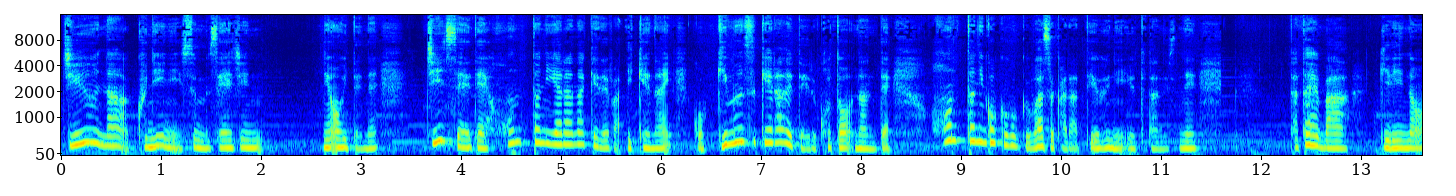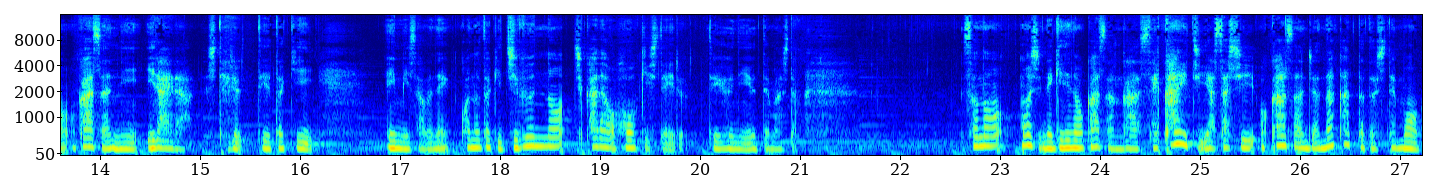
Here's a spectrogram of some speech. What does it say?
自由な国に住む成人においてね人生で本当にやらなければいけないこう義務付けられていることなんて本当にごくごくわずかだっていうふうに言ってたんですね。例えば義理のお母さんにイライラしてるっていう時エイミーさんはねこの時自分の力を放棄しているっていうふうに言ってました。そのもしね義理のお母さんが世界一優しいお母さんじゃなかったとしても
